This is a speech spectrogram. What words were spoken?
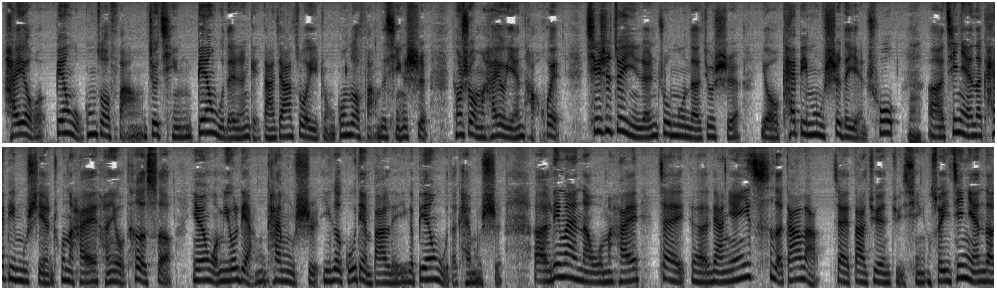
还有编舞工作坊，就请编舞的人给大家做一种工作坊的形式。同时，我们还有研讨会。其实最引人注目的就是有开闭幕式的演出，嗯，呃，今年的开闭幕式演出呢还很有特色，因为我们有两个开幕式，一个古典芭蕾，一个编舞的开幕式。呃，另外呢，我们还在呃两年一次的 Gala。在大剧院举行，所以今年的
